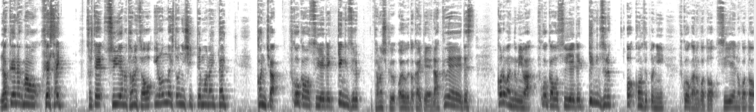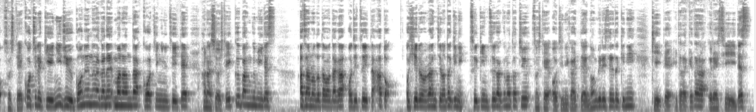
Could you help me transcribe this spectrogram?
楽園仲間を増やしたい。そして水泳の楽しさをいろんな人に知ってもらいたい。こんにちは。福岡を水泳で元気にする。楽しく泳ぐと書いて楽泳です。この番組は福岡を水泳で元気にする。をコンセプトに福岡のこと水泳のことそしてコーチ歴25年の中で学んだコーチングについて話をしていく番組です。朝のドタバタが落ち着いた後お昼のランチの時に、通勤通学の途中、そしてお家に帰ってのんびりしてる時に聞いていただけたら嬉しいです。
